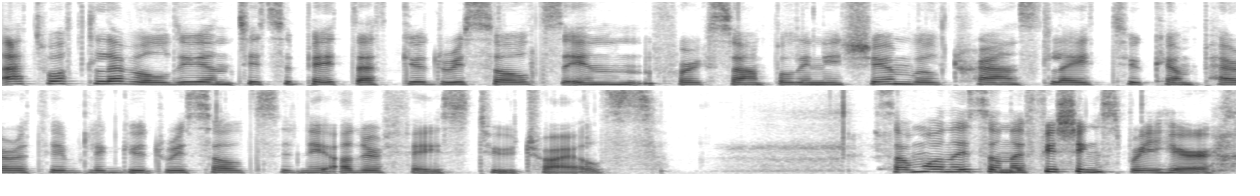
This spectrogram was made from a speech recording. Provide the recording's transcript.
at what level do you anticipate that good results in, for example, Initium will translate to comparatively good results in the other phase two trials? Someone is on a fishing spree here.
